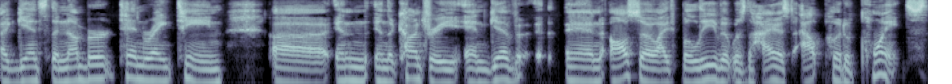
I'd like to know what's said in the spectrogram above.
against the number 10 ranked team uh, in in the country and give and also I believe it was the highest output of points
